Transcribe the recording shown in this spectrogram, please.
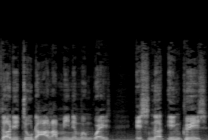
$32 minimum wage is not increased,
